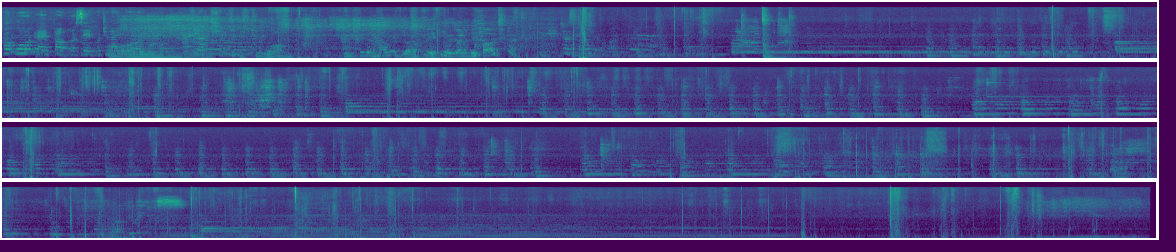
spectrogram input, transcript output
Hot water bottles in. Would you like oh, I don't want hot water. It's too warm. You shouldn't have it, bro. You're going to be hot. Just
